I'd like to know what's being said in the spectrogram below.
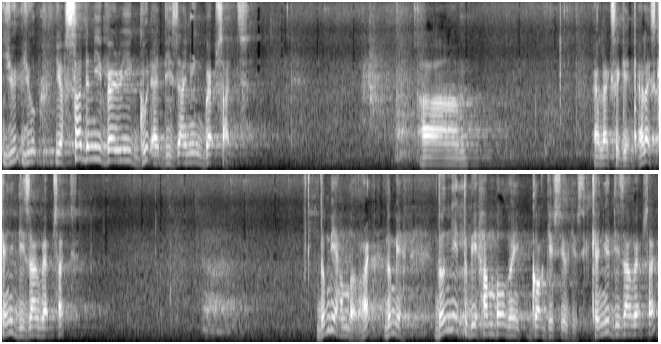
you, you, you're suddenly very good at designing websites. Um, Alex again. Alex, can you design websites? Don't be humble, right? Don't be, don't need to be humble when God gives you gifts. Can you design website?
